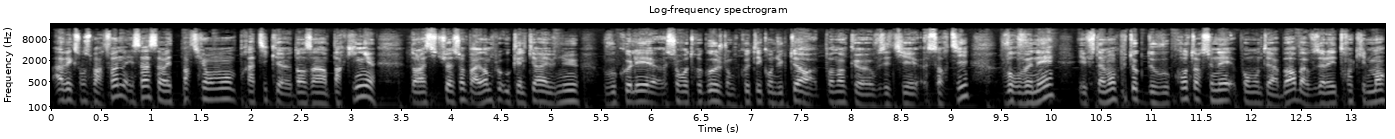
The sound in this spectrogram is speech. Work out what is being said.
avec son smartphone. Et ça, ça va être particulièrement pratique dans un parking, dans la situation par exemple où quelqu'un est venu vous coller sur votre gauche, donc côté conducteur, pendant que vous étiez sorti. Vous revenez et finalement, plutôt que de vous contorsionner pour monter à bord, bah, vous allez tranquillement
